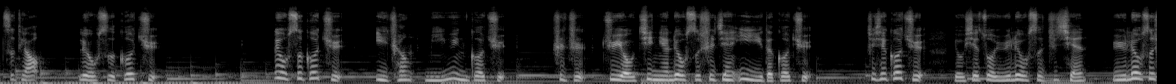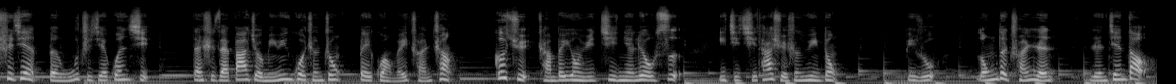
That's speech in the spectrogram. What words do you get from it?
词条六四歌曲，六四歌曲亦称民运歌曲，是指具有纪念六四事件意义的歌曲。这些歌曲有些作于六四之前，与六四事件本无直接关系，但是在八九民运过程中被广为传唱。歌曲常被用于纪念六四以及其他学生运动，比如《龙的传人》《人间道》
